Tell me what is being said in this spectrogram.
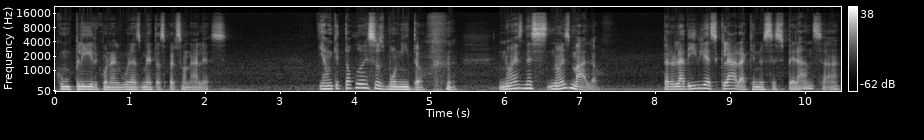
cumplir con algunas metas personales. Y aunque todo eso es bonito, no es, no es malo. Pero la Biblia es clara que nuestra esperanza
